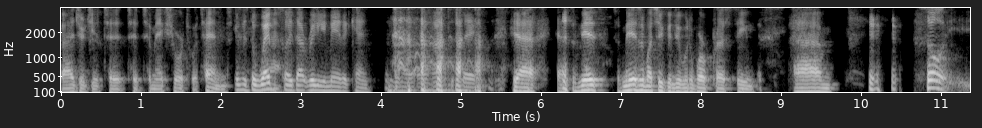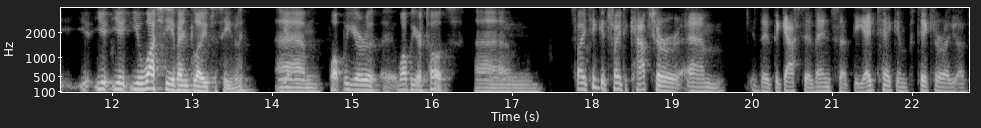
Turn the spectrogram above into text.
badgered you to to, to make sure to attend. It was the uh, website uh, that really made it, Ken. I have to say. yeah, yeah, it's amazing. It's amazing what you can do with a WordPress team. Um, so you, you you watched the event live this evening. Um, yeah. What were your uh, what were your thoughts? Um, so I think it tried to capture um, the the GASTA events at the EdTech in particular. I, have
